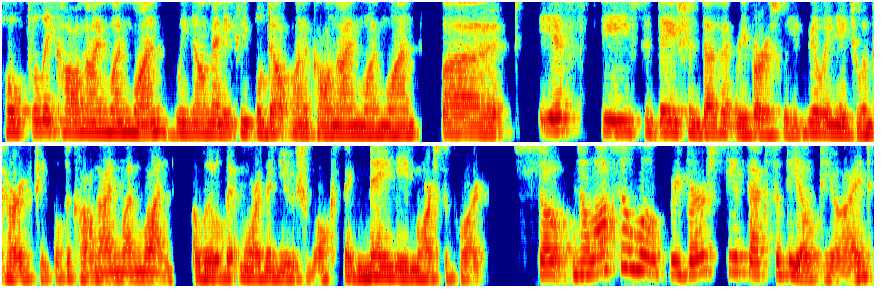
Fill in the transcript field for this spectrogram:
hopefully call 911. We know many people don't want to call 911, but if the sedation doesn't reverse, we really need to encourage people to call 911 a little bit more than usual because they may need more support. So, naloxone will reverse the effects of the opioid,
